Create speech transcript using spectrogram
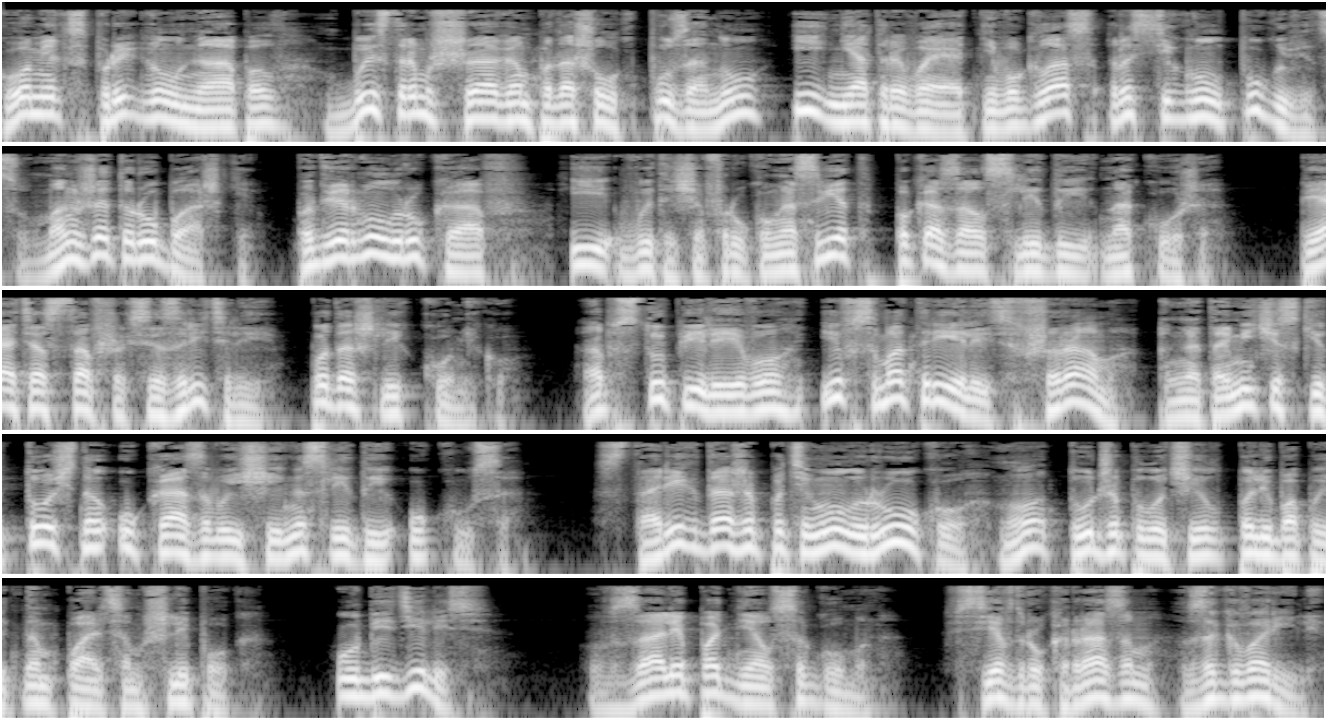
Комик спрыгнул на пол, быстрым шагом подошел к пузану и, не отрывая от него глаз, расстегнул пуговицу, манжеты рубашки, подвернул рукав и, вытащив руку на свет, показал следы на коже. Пять оставшихся зрителей подошли к комику. Обступили его и всмотрелись в шрам, анатомически точно указывающий на следы укуса. Старик даже потянул руку, но тут же получил по любопытным пальцам шлепок. Убедились? В зале поднялся гомон. Все вдруг разом заговорили.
